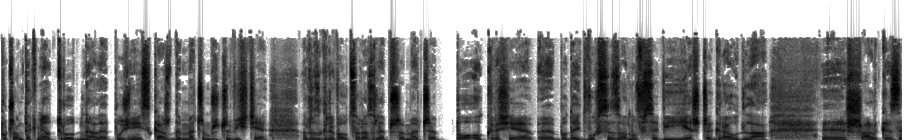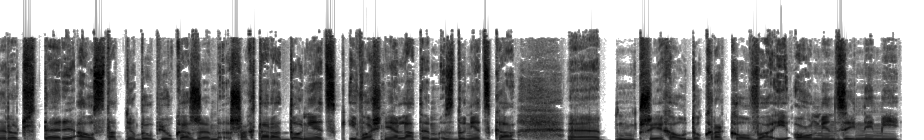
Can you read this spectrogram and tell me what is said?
Początek miał trudny, ale później z każdym meczem rzeczywiście rozgrywał coraz lepsze mecze. Po okresie e, bodaj dwóch sezonów Sewilli, jeszcze grał dla e, Szalkę 04, a ostatnio był piłkarzem Szachtara Donieck i właśnie latem z Doniecka e, przyjechał do Krakowa i on między innymi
